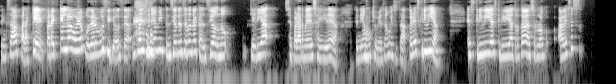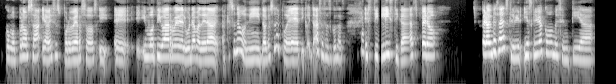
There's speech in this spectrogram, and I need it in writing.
pensaba, ¿para qué? ¿Para qué le voy a poner música? O sea, ¿cuál sería mi intención de hacer una canción? No, quería separarme de esa idea. Tenía mucho miedo, muy asustada, pero escribía. Escribía, escribía, trataba de hacerlo a veces como prosa y a veces por versos y, eh, y motivarme de alguna manera a que suene bonito, a que suene poético y todas esas cosas estilísticas, pero, pero empecé a escribir y escribía cómo me sentía,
